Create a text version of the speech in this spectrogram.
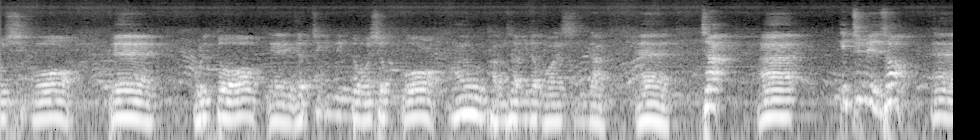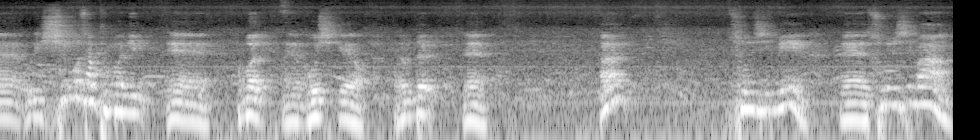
오시고 예 우리 또 예, 옆지기님도 오셨고 아유 감사합니다. 고맙습니다. 예, 자 아, 이쯤에서 예, 우리 신고산 부모님 예, 한번 예, 모실게요. 여러분들 예. 어? 순심이 예, 순심아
